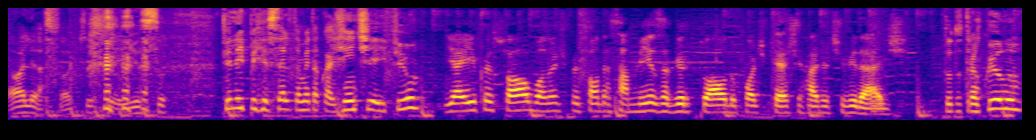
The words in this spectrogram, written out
Olha só que, que é isso. Felipe Risselli também tá com a gente. E aí, Phil? E aí, pessoal, boa noite, pessoal, dessa mesa virtual do podcast Radioatividade. Tudo tranquilo?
